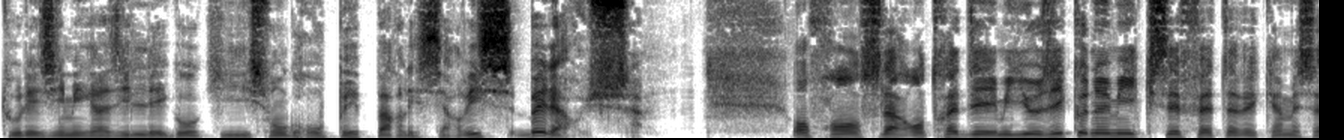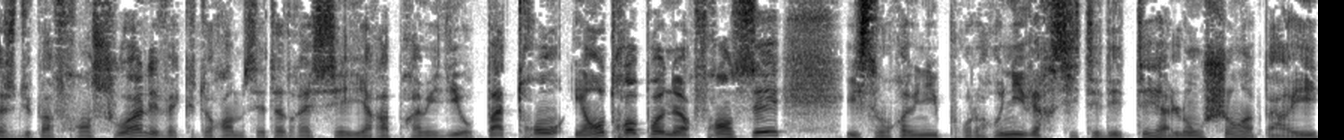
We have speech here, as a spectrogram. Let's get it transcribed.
tous les immigrés illégaux qui y sont groupés par les services bélarusses. En France, la rentrée des milieux économiques s'est faite avec un message du pape François. L'évêque de Rome s'est adressé hier après-midi aux patrons et entrepreneurs français. Ils sont réunis pour leur université d'été à Longchamp à Paris.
